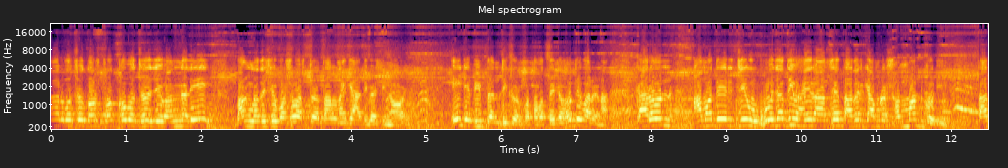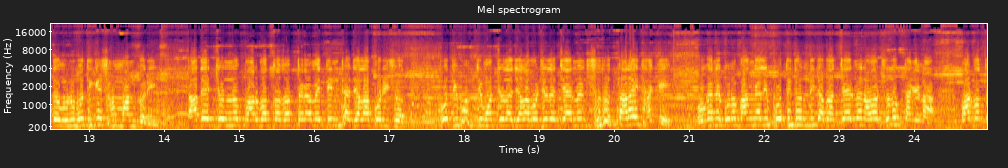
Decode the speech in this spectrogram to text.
চার বছর দশ লক্ষ বছর যে বাঙালি বাংলাদেশে বসবাস তারা নাকি আদিবাসী নয়। এইটা বিভ্রান্তিকর কথাবার্তা, এটা হতে পারে না। কারণ আমাদের যে উপজাতি ভাইরা আছে, তাদেরকে আমরা সম্মান করি, তাদের অনুভূতিকে সম্মান করি, তাদের জন্য পার্বত্য চট্টগ্রামে তিনটা জেলা পরিষদ, প্রতিমন্ত্রী মর্যাদা জেলা পরিষদের চেয়ারম্যান শুধু তারাই থাকে। ওখানে কোনো বাঙালি প্রতিদ্বন্দ্বিতা বা চেয়ারম্যান হওয়ার সুযোগ থাকে না। পার্বত্য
